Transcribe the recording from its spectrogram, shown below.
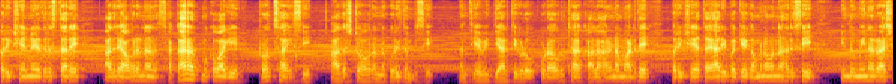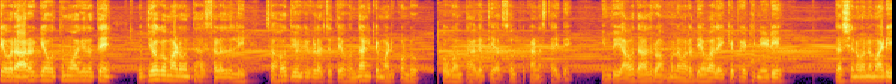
ಪರೀಕ್ಷೆಯನ್ನು ಎದುರಿಸ್ತಾರೆ. ಆದರೆ ಅವರನ್ನು ಸಕಾರಾತ್ಮಕವಾಗಿ ಪ್ರೋತ್ಸಾಹಿಸಿ, ಆದಷ್ಟು ಅವರನ್ನು ಹುರಿದುಂಬಿಸಿ. ಅಂತೆಯೇ ವಿದ್ಯಾರ್ಥಿಗಳು ಕೂಡ ವೃಥ ಕಾಲಹರಣ ಮಾಡದೆ ಪರೀಕ್ಷೆಯ ತಯಾರಿ ಬಗ್ಗೆ ಗಮನವನ್ನು ಹರಿಸಿ, ಇಂದು ಮೀನರಾಶಿಯವರ ಆರೋಗ್ಯ ಉತ್ತಮವಾಗಿರುತ್ತೆ. ಉದ್ಯೋಗ ಮಾಡುವಂತಹ ಸ್ಥಳದಲ್ಲಿ ಸಹೋದ್ಯೋಗಿಗಳ ಜೊತೆ ಹೊಂದಾಣಿಕೆ ಮಾಡಿಕೊಂಡು ಹೋಗುವಂತಹ ಅಗತ್ಯ ಸ್ವಲ್ಪ ಕಾಣಿಸ್ತಾ ಇದೆ. ಇಂದು ಯಾವುದಾದರೂ ಅಮ್ಮನವರ ದೇವಾಲಯಕ್ಕೆ ಭೇಟಿ ನೀಡಿ, ದರ್ಶನವನ್ನು ಮಾಡಿ,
